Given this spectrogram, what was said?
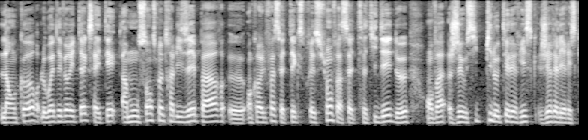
là encore le whatever it takes a été, à mon sens, neutralisé par euh, encore une fois cette expression, enfin cette, cette idée de on va, j'ai aussi piloter les risques, gérer les risques.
